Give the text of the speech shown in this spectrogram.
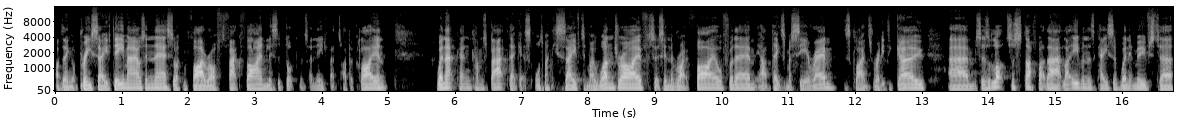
I've then got pre-saved emails in there so I can fire off fact find, list of documents I need for that type of client. When that can comes back, that gets automatically saved to my OneDrive, so it's in the right file for them. It updates my CRM. This client's ready to go. Um, so there's lots of stuff like that. Like even the case of when it moves to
